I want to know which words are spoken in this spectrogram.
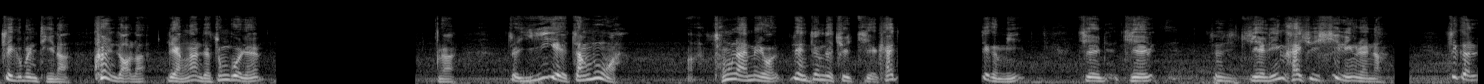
这个问题呢，困扰了两岸的中国人啊，这一叶障目啊，啊，从来没有认真的去解开这个谜，解解这解铃还需系铃人呐。这个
